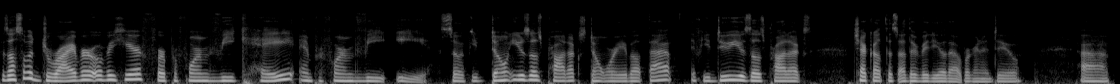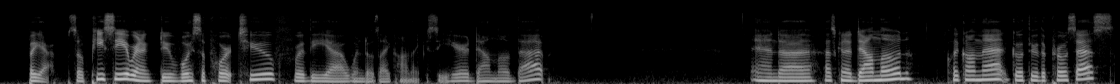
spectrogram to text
There's also a driver over here for Perform VK and Perform VE. So if you don't use those products, don't worry about that. If you do use those products, check out this other video that we're going to do. Uh, but yeah, so PC, we're going to do voice support too for the uh, Windows icon that you see here. Download that. And uh, that's going to download. Click on that, go through the process.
